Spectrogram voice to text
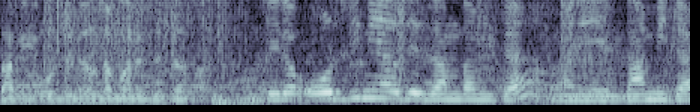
দামি অরিজিনাল জামদানি যেটা। যেটা অরিজিনাল যে জামদামিটা মানে দামিটা।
